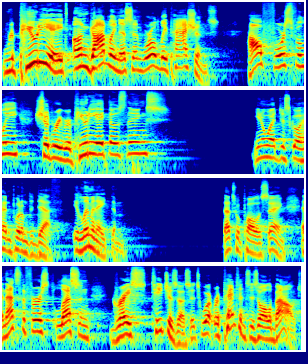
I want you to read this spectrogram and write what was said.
Repudiate ungodliness and worldly passions. How forcefully should we repudiate those things? You know what? Just go ahead and put them to death, eliminate them. That's what Paul is saying. And that's the first lesson grace teaches us. It's what repentance is all about.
